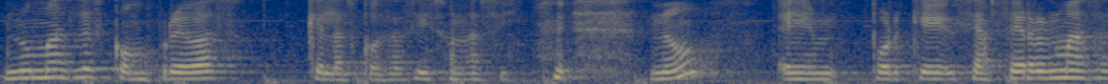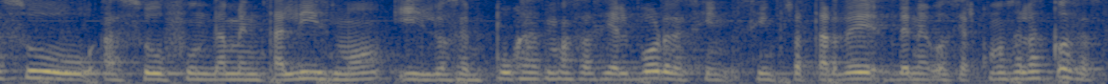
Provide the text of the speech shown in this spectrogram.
no más les compruebas que las cosas sí son así, no? Em, porque se aferran más a su, a su fundamentalismo y los empujas más hacia el borde sin, sin tratar de, negociar cómo son las cosas.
